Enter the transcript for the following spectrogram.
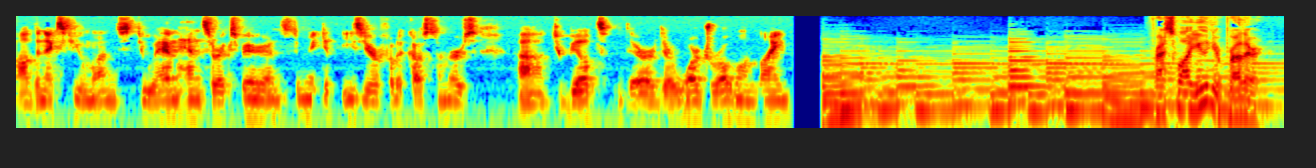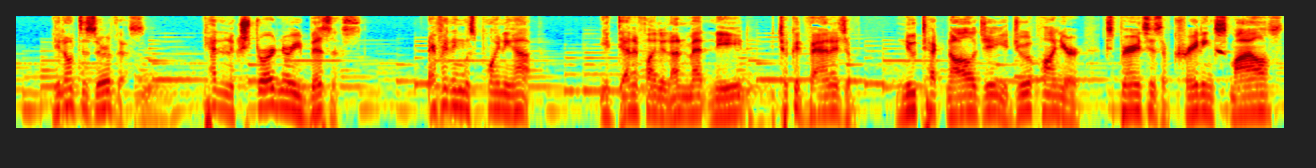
uh, the next few months to enhance our experience, to make it easier for the customers uh, to build their, their wardrobe online. Francois, you and your brother, you don't deserve this. Had an extraordinary business. Everything was pointing up. You identified an unmet need. You took advantage of new technology. You drew upon your experiences of creating smiles.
